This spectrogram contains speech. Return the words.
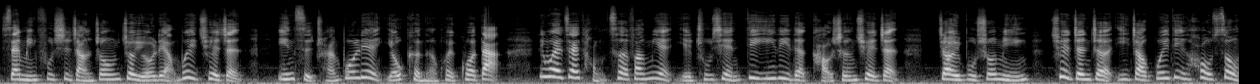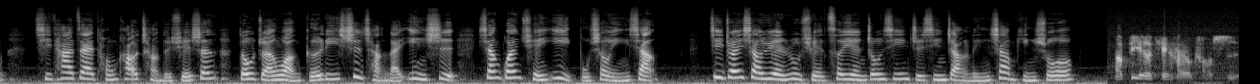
三名副市长中就有两位确诊，因此传播链有可能会扩大。另外，在统测方面也出现第一例的考生确诊，教育部说明，确诊者依照规定后送，其他在同考场的学生都转往隔离市场来应试，相关权益不受影响。技专校院入学测验中心执行长林尚平说。那第二天还有考试，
